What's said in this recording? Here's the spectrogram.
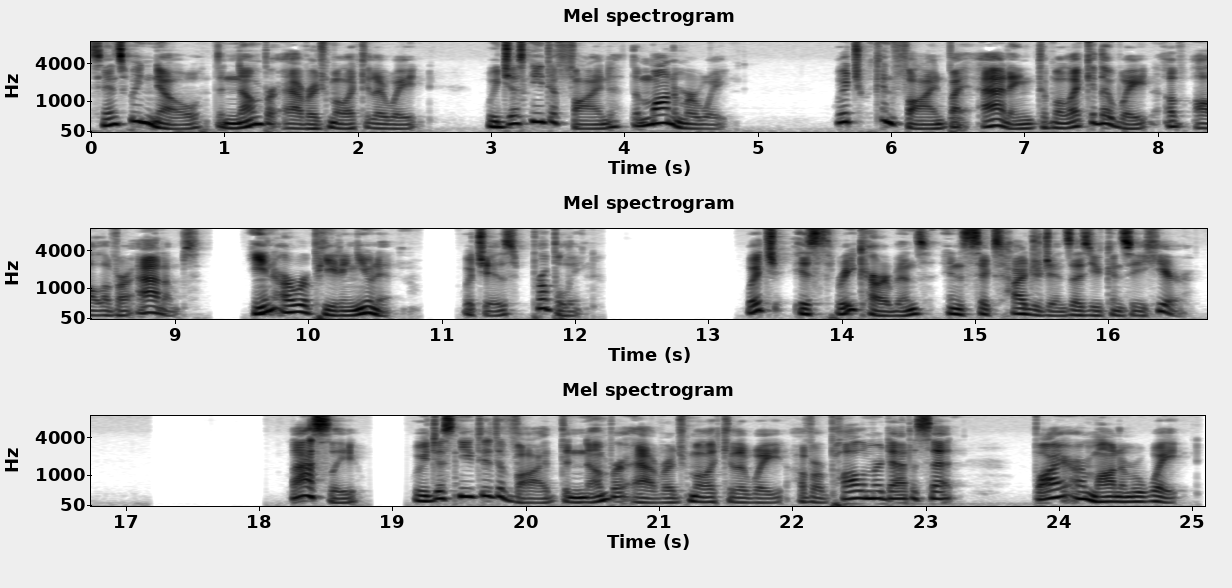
Since we know the number average molecular weight, we just need to find the monomer weight which we can find by adding the molecular weight of all of our atoms in our repeating unit, which is propylene, which is 3 carbons and 6 hydrogens as you can see here. Lastly, we just need to divide the number average molecular weight of our polymer dataset by our monomer weight,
